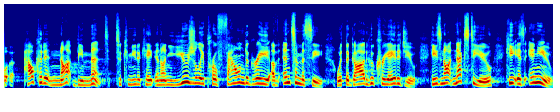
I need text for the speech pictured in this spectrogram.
Uh, how could it not be meant to communicate an unusually profound degree of intimacy with the God who created you? He's not next to you, He is in you.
